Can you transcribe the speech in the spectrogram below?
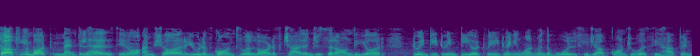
Talking about mental health, you know, I'm sure you would have gone through a lot of challenges around the year 2020 or 2021 when the whole hijab controversy happened.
